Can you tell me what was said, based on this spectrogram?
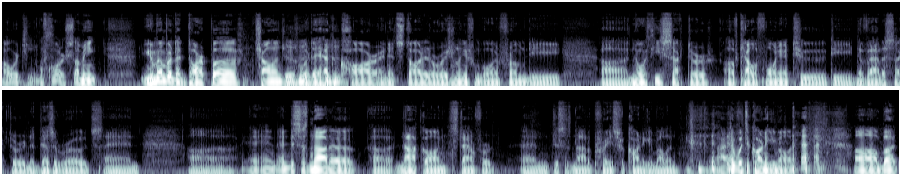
our teams. Of course. I mean, you remember the DARPA challenges Mhm, where they had mhm. the car and it started originally from going from the uh, northeast sector of California to the Nevada sector and the desert roads. And uh, and, and this is not a, uh knock on Stanford. And this is not a praise for Carnegie Mellon. I, I went to Carnegie Mellon. Uh, but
